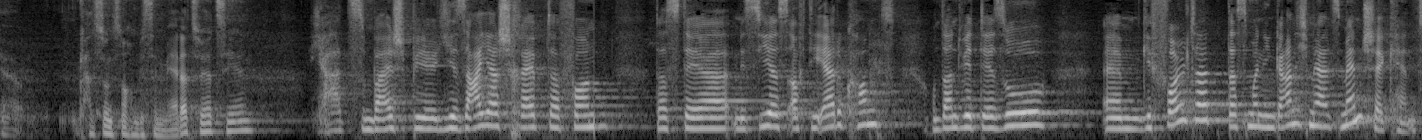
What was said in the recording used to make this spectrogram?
ja. Kannst du uns noch ein bisschen mehr dazu erzählen? Ja, zum Beispiel Jesaja schreibt davon, dass der Messias auf die Erde kommt und dann wird der so ähm, gefoltert, dass man ihn gar nicht mehr als Mensch erkennt.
